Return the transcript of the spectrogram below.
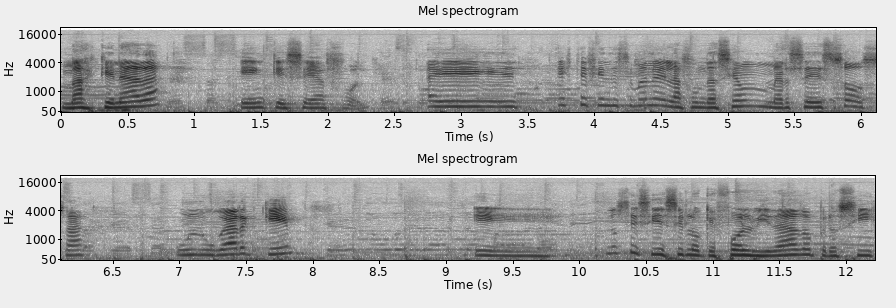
más que nada en que sea folk. Eh, este fin de semana en la Fundación Mercedes Sosa, un lugar que eh, no sé si decir lo que fue olvidado, pero sí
